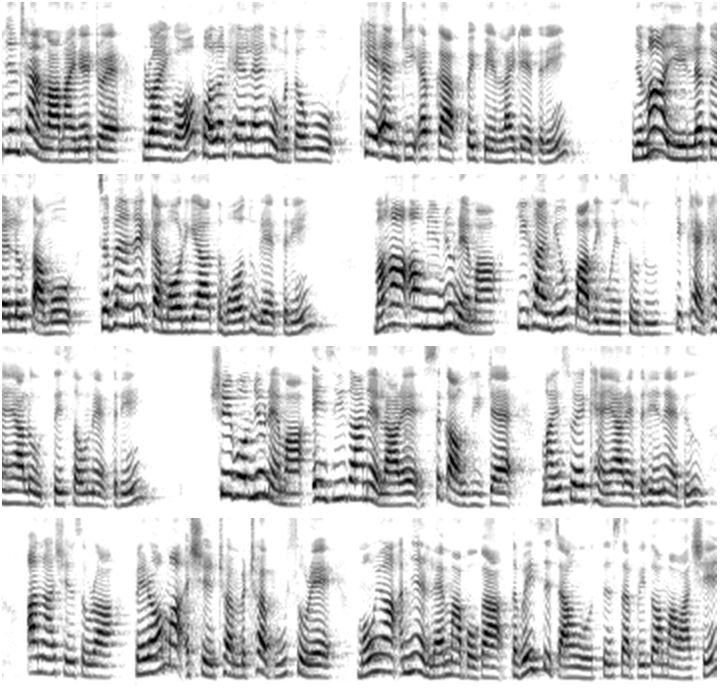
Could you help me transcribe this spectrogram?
ပြင်းထန်လာနိုင်တဲ့အတွက်လွိုင်ကောဘောလခဲလန်းကိုမတုံဖို့ KNDF ကပိတ်ပင်လိုက်တဲ့သတင်း။မြမအရေးလက်သွဲလှုပ်ဆောင်မှုဂျပန်နဲ့ကမ္ဘောဒီးယားသဘောတူတဲ့သတင်း။မဟာအောင်မြင်မြို့နယ်မှာပြည်ခိုင်ပြိုးပါတီဝင်ဆိုသူပြစ်ခတ်ခံရလို့တေဆုံးတဲ့သတင်း။ ရွှေဘုံမြို့နယ်မှာအိမ်စည်းကားနဲ့လာတဲ့စစ်ကောင်စီတပ်မိုင်းဆွဲခံရတဲ့သတင်းနဲ့အတူအာနာရှင်ဆိုတာဘယ်တော့မှအရှင်ထွက်မထွက်ဘူးဆိုတော့မုံရအမြင့်လမ်းမပေါ်ကတပိတ်စစ်ကြောင်းကိုတင်ဆက်ပေးသွားမှာပါရှင်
